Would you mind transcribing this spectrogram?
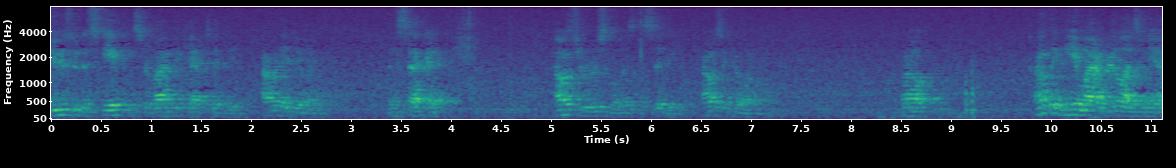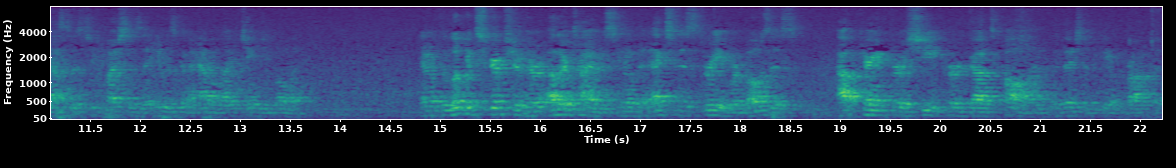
Jews who escaped and survived the captivity? How are they doing? And second, how is Jerusalem as the city? How is it going? Well, I don't think Nehemiah realized when he asked those two questions that he was going to have a life-changing moment. And if we look at Scripture, there are other times, you know, in Exodus 3, where Moses, out caring for a sheep, heard God's call and eventually became a prophet.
